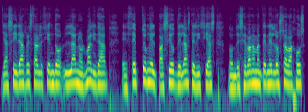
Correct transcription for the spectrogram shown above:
ya se irá restableciendo la normalidad, excepto en el Paseo de las Delicias, donde se van a mantener los trabajos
